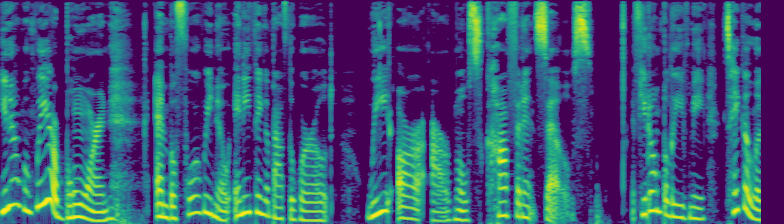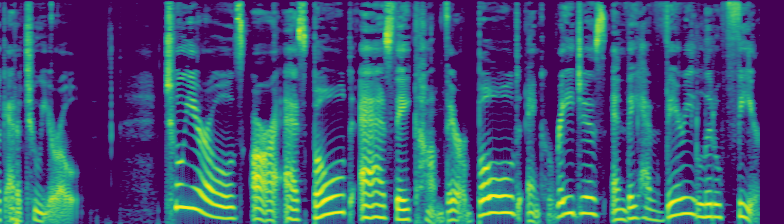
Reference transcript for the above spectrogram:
You know, when we are born and before we know anything about the world, we are our most confident selves. If you don't believe me, take a look at a two year old. Two year olds are as bold as they come. They're bold and courageous, and they have very little fear.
